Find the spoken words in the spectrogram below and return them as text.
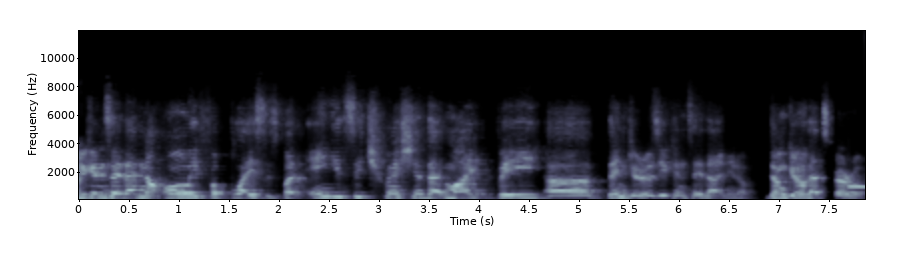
you can say that not only for places, but any situation that might be uh dangerous, you can say that, you know. Don't go that sparrow.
